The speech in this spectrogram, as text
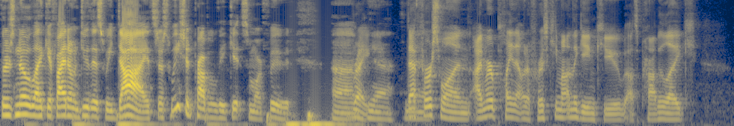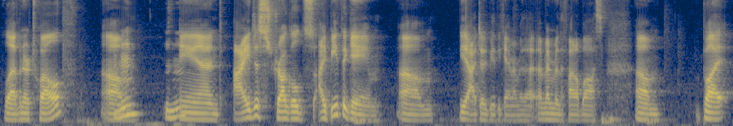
there's no like if I don't do this we die. It's just we should probably get some more food. Um, Right. Yeah. That yeah. first one, I remember playing that when it first came out on the GameCube. I was probably like eleven or twelve, um, Mm-hmm. and I just struggled. I beat the game. Um, yeah, I did beat the game. I remember that. I remember the final boss, um, but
